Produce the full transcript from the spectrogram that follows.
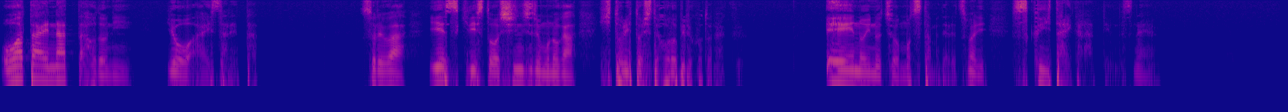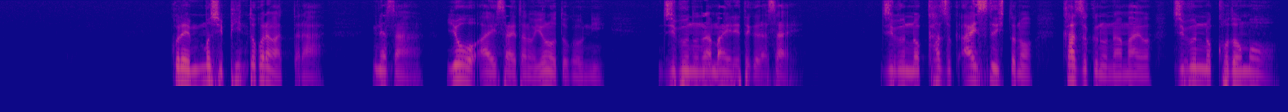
お与えになったほどに世を愛された。それはイエス・キリストを信じる者が一人として滅びることなく永遠の命を持つためである。つまり救いたいからっていうんですね。これもしピンとこなかったら皆さん世を愛されたの世のところに自分の名前入れてください。自分の家族愛する人の家族の名前を自分の子供を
